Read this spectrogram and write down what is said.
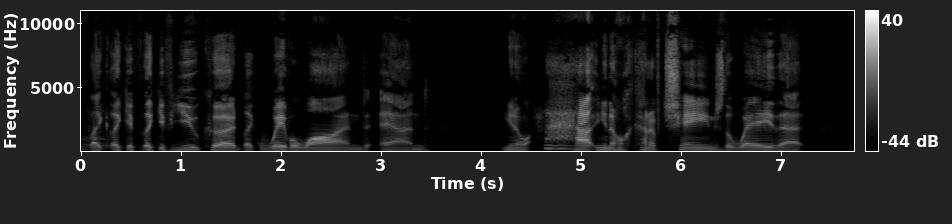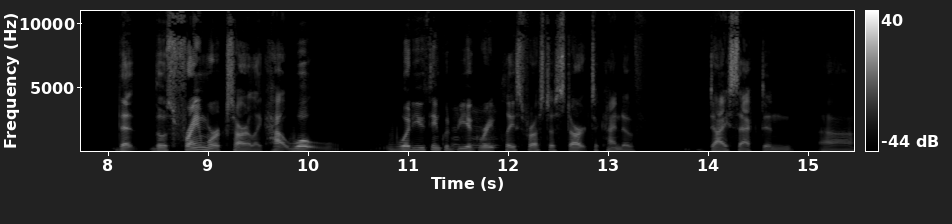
Mm. like if like if you could like wave a wand and you know ha- you know kind of change the way that that those frameworks are like how what what do you think would be a great Mhm. place for us to start to kind of dissect and uh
